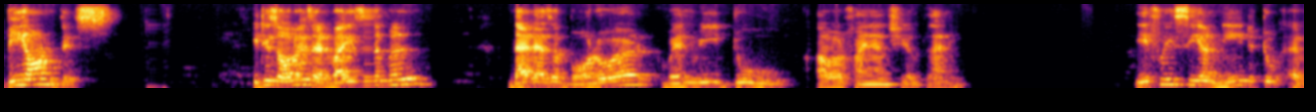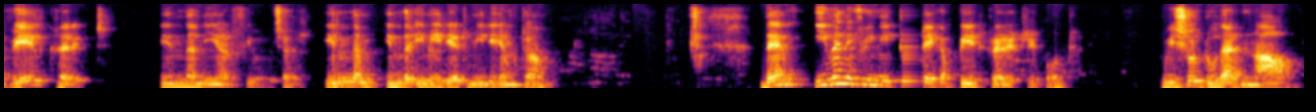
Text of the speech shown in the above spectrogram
Beyond this, it is always advisable that as a borrower, when we do our financial planning, if we see a need to avail credit in the near future, in the, in the immediate medium term, then even if we need to take a paid credit report, we should do that now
